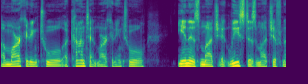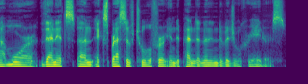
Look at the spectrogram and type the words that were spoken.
a marketing tool, a content marketing tool, in as much, at least as much, if not more, than it's an expressive tool for independent and individual creators.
